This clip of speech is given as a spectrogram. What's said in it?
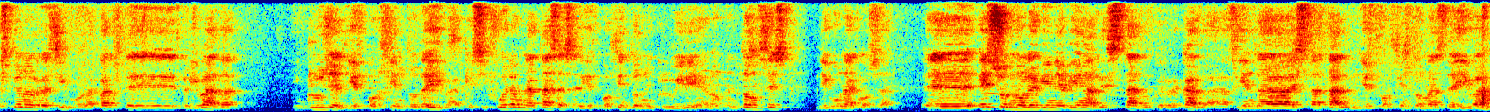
gestiona el recibo, la parte privada, incluye el 10% de IVA, que si fuera una tasa ese 10% no incluiría, ¿no? Entonces, digo una cosa, eh, eso no le viene bien al Estado que recauda, Hacienda estatal, un 10% más de IVA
